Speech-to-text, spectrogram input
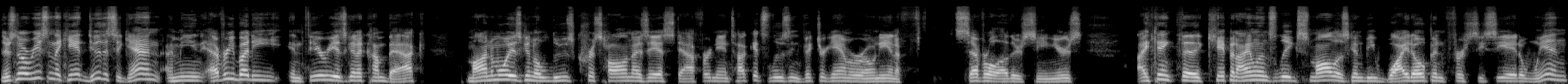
there's no reason they can't do this again. I mean, everybody in theory is going to come back. Monomoy is going to lose Chris Hall and Isaiah Stafford. Nantucket's losing Victor Gammaroni and several other seniors. I think the Cape and Islands League Small is going to be wide open for CCA to win.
